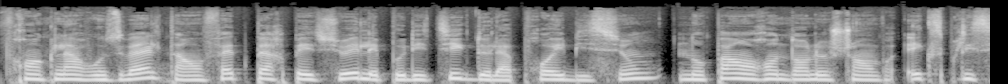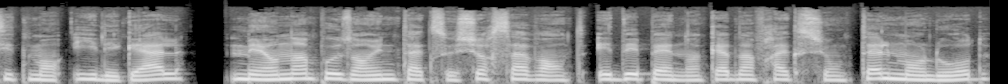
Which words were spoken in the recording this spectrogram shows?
Franklin Roosevelt a en fait perpétué les politiques de la prohibition, non pas en rendant le chanvre explicitement illégal, mais en imposant une taxe sur sa vente et des peines en cas d'infraction tellement lourdes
